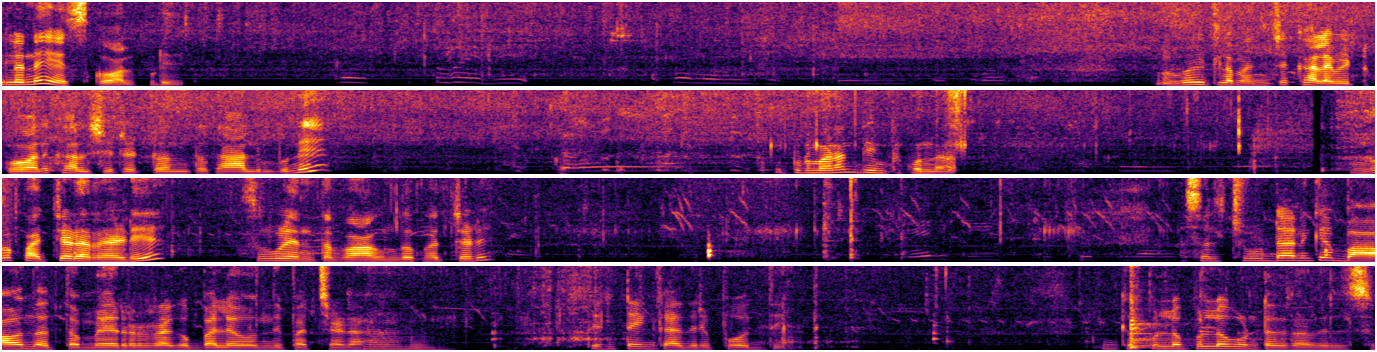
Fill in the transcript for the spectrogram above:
ఇలానే వేసుకోవాలి ఇప్పుడు ఇది. ఇంకో ఇట్లా మంచిగా కలబెట్టుకోవాలి. కలిసేటట్టు అంత తాలింపుని. ఇప్పుడు మనం దింపుకుందాం. ఇంకో పచ్చడి రెడీ. చూడు ఎంత బాగుందో పచ్చడి. అసలు చూడడానికే బాగుంది అత్త. మెర్రగా భలే ఉంది పచ్చడ. తింటే ఇంకా అదిరిపోద్ది. ఇంకా పుల్ల పుల్లగా ఉంటుంది నాకు తెలుసు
